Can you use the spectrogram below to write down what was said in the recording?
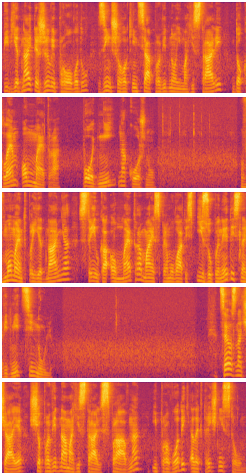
Під'єднайте жили проводу з іншого кінця провідної магістралі до клем омметра по одній на кожну. В момент приєднання стрілка омметра має спрямуватись і зупинитись на відмітці 0. Це означає, що провідна магістраль справна і проводить електричний струм.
